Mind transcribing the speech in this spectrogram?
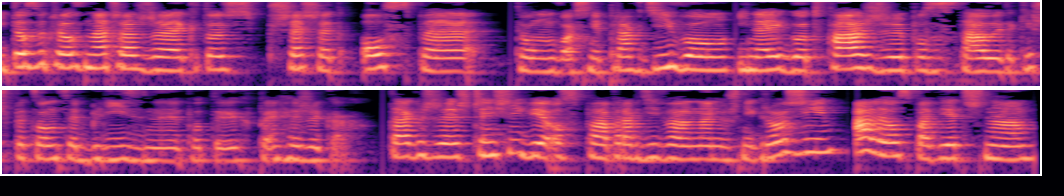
I to zwykle oznacza, że ktoś przeszedł ospę tą właśnie prawdziwą i na jego twarzy pozostały takie szpecące blizny po tych pęcherzykach. Także szczęśliwie ospa prawdziwa nam już nie grozi, ale ospa wieczna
